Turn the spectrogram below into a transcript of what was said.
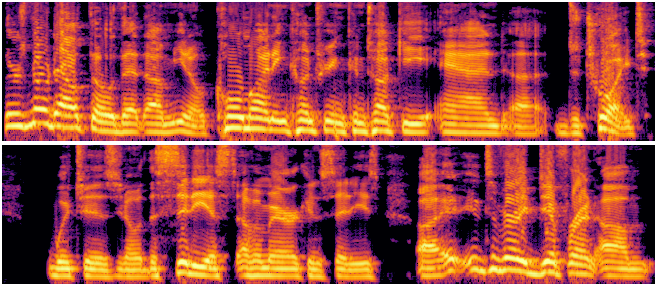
There's no doubt, though, that um, you know coal mining country in Kentucky and uh, Detroit which is you know the cityest of American cities. Uh, it, it's a very different um,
